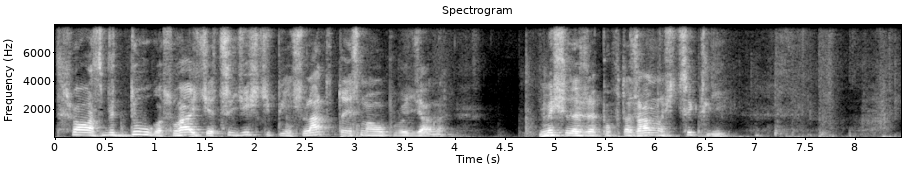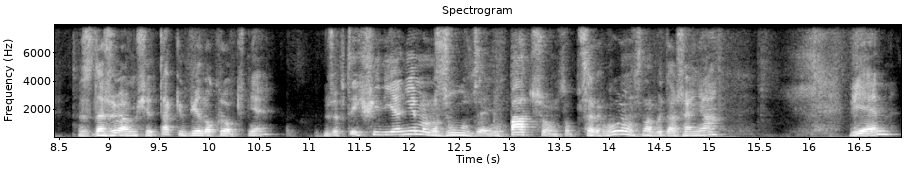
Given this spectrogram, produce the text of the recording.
trwała zbyt długo. Słuchajcie, 35 lat to jest mało powiedziane. Myślę, że powtarzalność cykli zdarzyła mi się tak wielokrotnie, że w tej chwili ja nie mam złudzeń. Patrząc, obserwując na wydarzenia, wiem,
